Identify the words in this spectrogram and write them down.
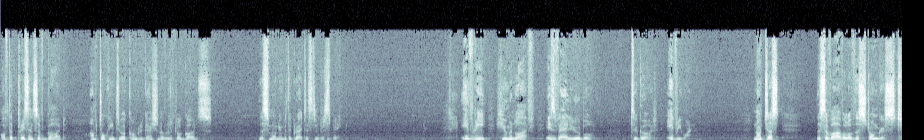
of the presence of God. I'm talking to a congregation of little gods this morning with the greatest of respect. Every human life is valuable to God. Everyone. Not just the survival of the strongest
